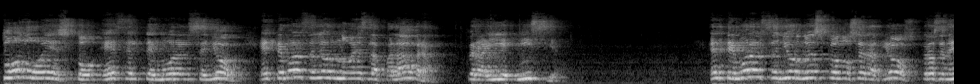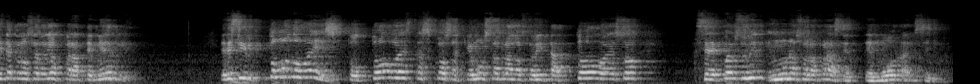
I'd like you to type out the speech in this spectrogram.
Todo esto es el temor al Señor. El temor al Señor no es la palabra, pero ahí inicia. El temor al Señor no es conocer a Dios, pero se necesita conocer a Dios para temerle. Es decir, todo esto, todas estas cosas que hemos hablado hasta ahorita, todo eso se puede resumir en una sola frase, temor al Señor.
